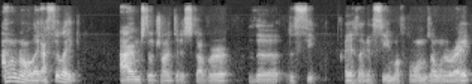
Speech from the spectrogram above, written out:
I don't know, like I feel like I'm still trying to discover the the, the I guess like a theme of poems I want to write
